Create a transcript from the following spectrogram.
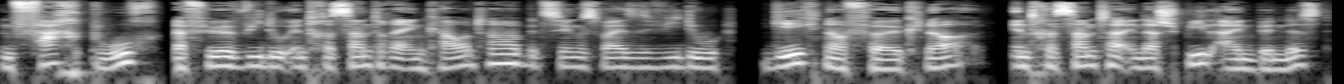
ein Fachbuch dafür, wie du interessantere Encounter beziehungsweise wie du Gegnervölkner interessanter in das Spiel einbindest,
